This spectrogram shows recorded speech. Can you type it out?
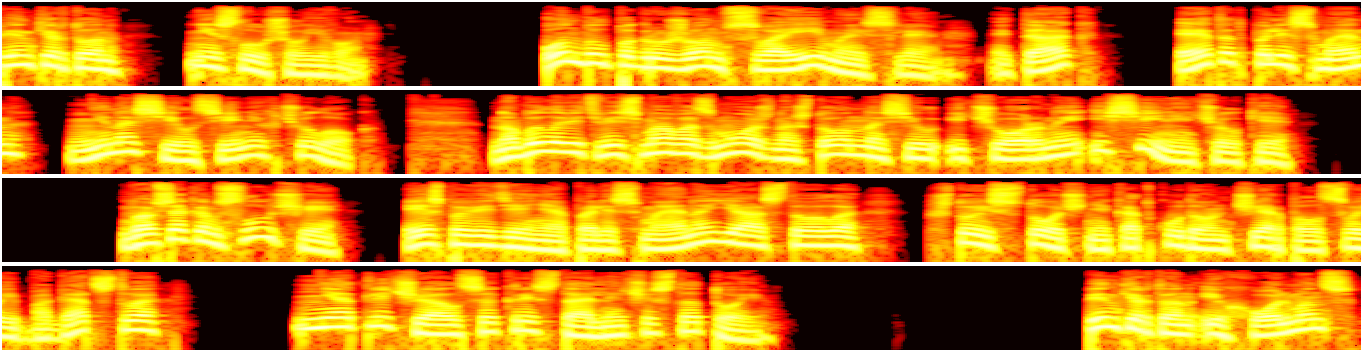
Пинкертон не слушал его. Он был погружен в свои мысли. Итак, этот полисмен не носил синих чулок. Но было ведь весьма возможно, что он носил и черные, и синие чулки. Во всяком случае, из поведения полисмена яствовало, что источник, откуда он черпал свои богатства, не отличался кристальной чистотой. Пинкертон и Хольманс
